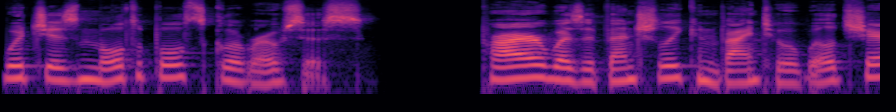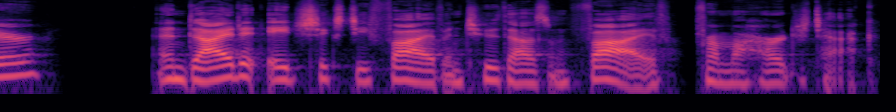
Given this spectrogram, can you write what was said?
which is multiple sclerosis. Pryor was eventually confined to a wheelchair and died at age 65 in 2005 from a heart attack.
